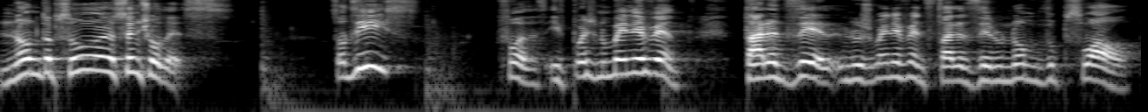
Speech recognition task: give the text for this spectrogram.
nome da pessoa essential this. Só dizia isso. Foda-se. E depois no main event, estar a dizer, nos main events, estar a dizer o nome do pessoal.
